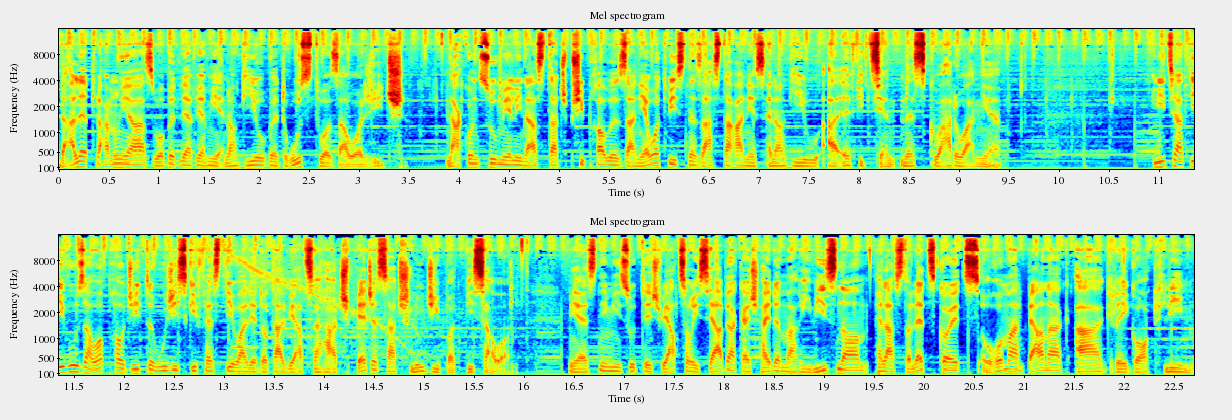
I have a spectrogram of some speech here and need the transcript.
dalej planuje z obydleriami energiowe drustwo założyć. Na końcu mieli nastać przyprawy za nieodwisne zastaranie z energią a eficjentne składowanie. Inicjatiwu za oprawdzity Łużyski festiwal je dotal wiace hać 50 ludzi podpisało. Między nimi są też Serbia kaž Heidemarie Wiesner, Hela Stoleckojc, Roman Bernak a Gregor Klim.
